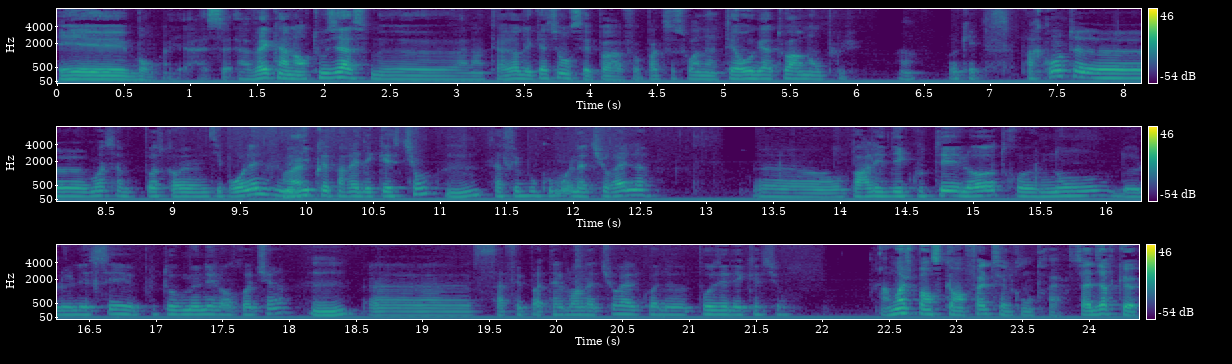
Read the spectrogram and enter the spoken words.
Et bon, avec un enthousiasme euh, à l'intérieur des questions. Il ne faut pas que ce soit un interrogatoire non plus. Hein. Ok. Par contre, euh, moi, ça me pose quand même un petit problème. Je me dis préparer des questions, mhm. ça fait beaucoup moins naturel. Euh, on parlait d'écouter l'autre, non, de le laisser plutôt mener l'entretien. Mhm. Euh, ça fait pas tellement naturel quoi de poser des questions. moi je pense qu'en fait c'est le contraire. C'est-à-dire que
